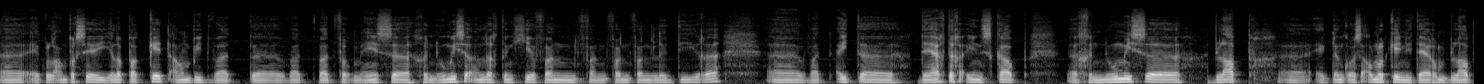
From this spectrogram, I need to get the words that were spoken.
uh, ek wil amper sê 'n hele pakket aanbied wat uh, wat wat vir mense genomiese inligting gee van van van van hulle diere uh, wat uit 'n uh, 30 eienskap 'n genomiese blab. Uh, ek dink ons almal ken die term blab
